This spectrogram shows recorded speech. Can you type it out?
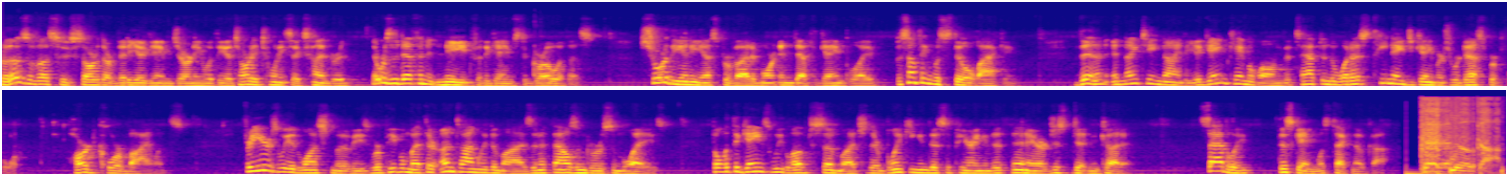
For those of us who started our video game journey with the Atari 2600, there was a definite need for the games to grow with us. Sure, the NES provided more in depth gameplay, but something was still lacking. Then, in 1990, a game came along that tapped into what us teenage gamers were desperate for hardcore violence. For years, we had watched movies where people met their untimely demise in a thousand gruesome ways. But with the games we loved so much, their blinking and disappearing into thin air just didn't cut it. Sadly, this game was Technocop. Technocop. Busted.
